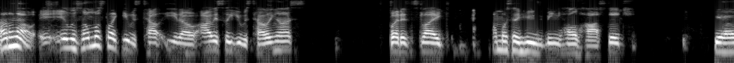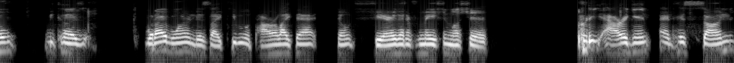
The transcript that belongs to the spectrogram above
I don't know it, it was almost like he was tell you know obviously he was telling us, but it's like almost like he was being held hostage. You know because what I've learned is like people with power like that don't share that information unless you're pretty arrogant. And his son,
